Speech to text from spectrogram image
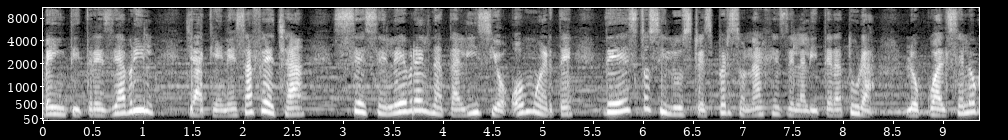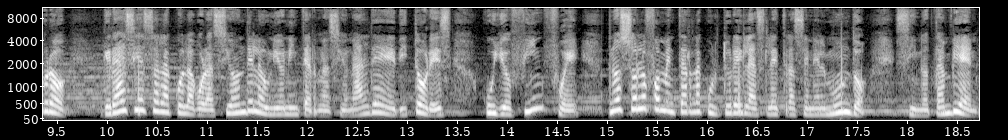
23 de abril, ya que en esa fecha se celebra el natalicio o muerte de estos ilustres personajes de la literatura, lo cual se logró gracias a la colaboración de la Unión Internacional de Editores, cuyo fin fue no solo fomentar la cultura y las letras en el mundo, sino también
